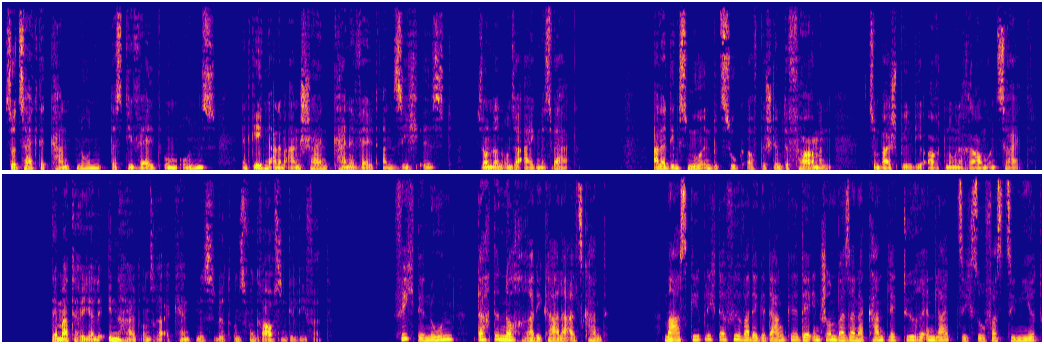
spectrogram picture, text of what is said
so zeigte Kant nun, dass die Welt um uns entgegen allem Anschein keine Welt an sich ist, sondern unser eigenes Werk. Allerdings nur in Bezug auf bestimmte Formen, zum Beispiel die Ordnung nach Raum und Zeit. Der materielle Inhalt unserer Erkenntnis wird uns von draußen geliefert. Fichte nun dachte noch radikaler als Kant. Maßgeblich dafür war der Gedanke, der ihn schon bei seiner Kant-Lektüre in Leipzig so fasziniert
